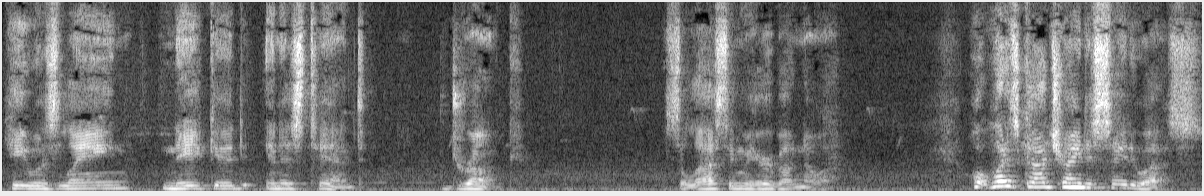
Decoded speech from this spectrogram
He was laying naked in his tent, drunk. It's the last thing we hear about Noah. what is God trying to say to us?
